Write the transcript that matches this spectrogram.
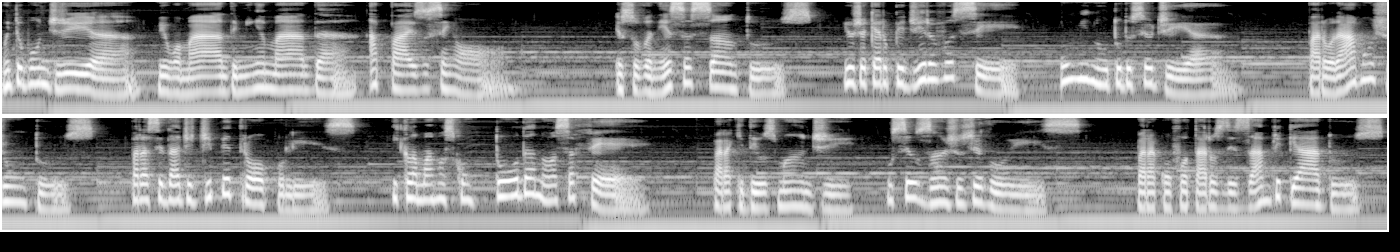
Muito bom dia, meu amado e minha amada, a paz do Senhor. Eu sou Vanessa Santos e hoje eu quero pedir a você um minuto do seu dia para orarmos juntos para a cidade de Petrópolis e clamarmos com toda a nossa fé para que Deus mande os seus anjos de luz para confortar os desabrigados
